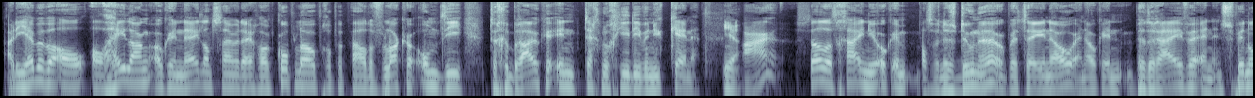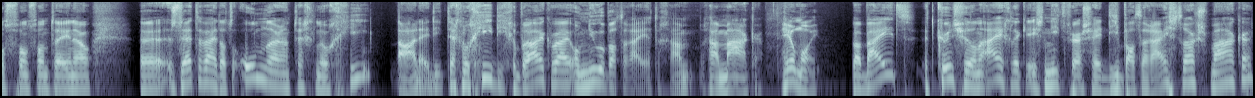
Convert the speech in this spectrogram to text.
Nou, die hebben we al, al heel lang. Ook in Nederland zijn we daar gewoon koploper op bepaalde vlakken... om die te gebruiken in technologieën die we nu kennen. Ja. Maar stel dat ga je nu ook in, wat we dus doen, hè, ook bij TNO... en ook in bedrijven en in spin-offs van, van TNO... Uh, eh, zetten wij dat om naar een technologie... Nou, nee, die technologie die gebruiken wij om nieuwe batterijen te gaan, gaan maken. Heel mooi. Waarbij het, het kunstje dan eigenlijk is niet per se die batterij straks maken,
